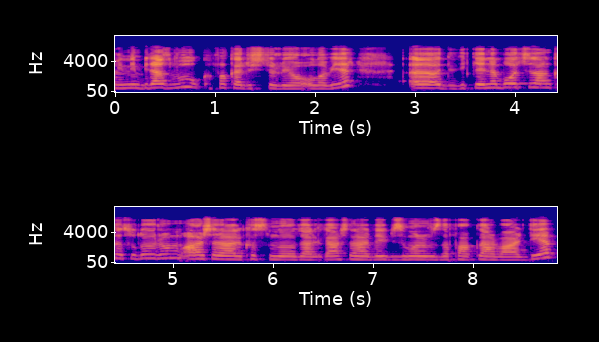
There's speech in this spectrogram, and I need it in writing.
Hani, biraz bu kafa karıştırıyor olabilir. Dediklerine bu açıdan katılıyorum. Arsenal kısmında özellikle Arsenal ve bizim aramızda farklar var diye.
